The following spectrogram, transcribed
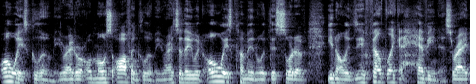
always gloomy, right? Or, or, most often gloomy, right? So they would always come in with this sort of, you know, it, it, felt like a heaviness, right?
